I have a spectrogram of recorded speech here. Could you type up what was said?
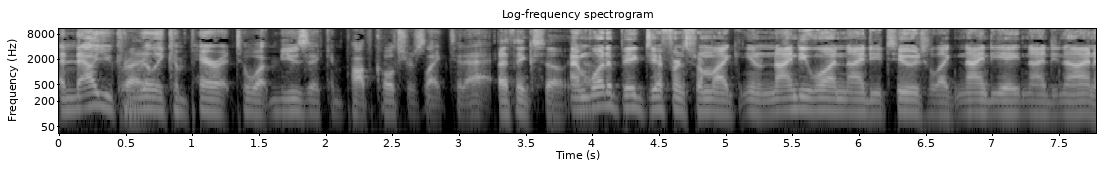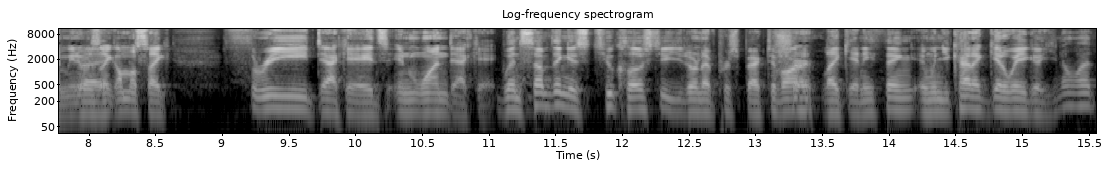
And now you can Right. really compare it to what music and pop culture is like today. I think so. And what a big difference from like, you know, 91, 92 to like 98, 99. I mean, it was like almost like three decades in one decade. when something is too close to you, you don't have perspective on it, like anything. And when you kind of get away, you go, you know what?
